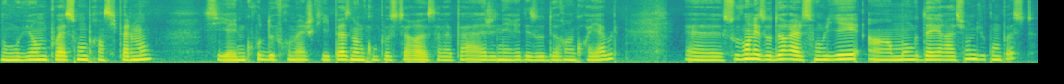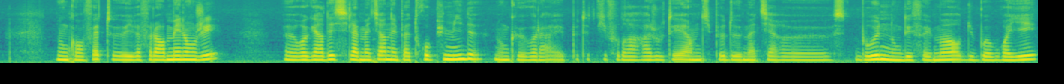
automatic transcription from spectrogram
donc viande, poisson principalement, s'il y a une croûte de fromage qui passe dans le composteur, euh, ça va pas générer des odeurs incroyables. Euh, souvent les odeurs, elles sont liées à un manque d'aération du compost. Donc en fait, il va falloir mélanger, regarder si la matière n'est pas trop humide. Donc voilà, et peut-être qu'il faudra rajouter un petit peu de matière brune, donc des feuilles mortes, du bois broyé,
